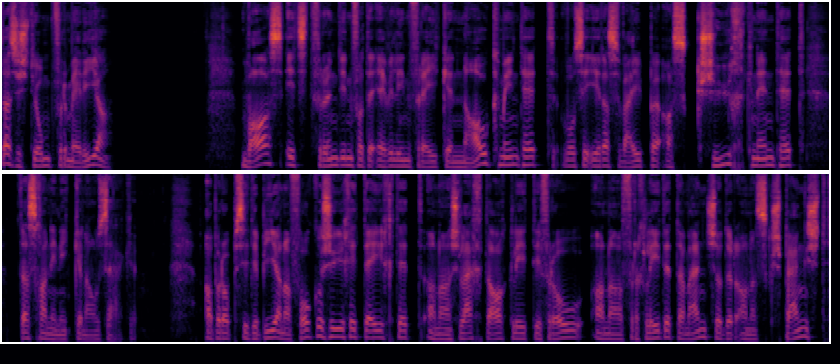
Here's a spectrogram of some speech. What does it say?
Das ist die Jungfer Maria. Was jetzt die Freundin von der Evelyn Frey genau gemeint hat, wo sie ihr als Weipe als Gescheuch genannt hat, das kann ich nicht genau sagen. Aber ob sie dabei an eine Vogelscheuche gedacht hat, an eine schlecht angelegte Frau, an einen verkleideten Mensch oder an ein Gespenst,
